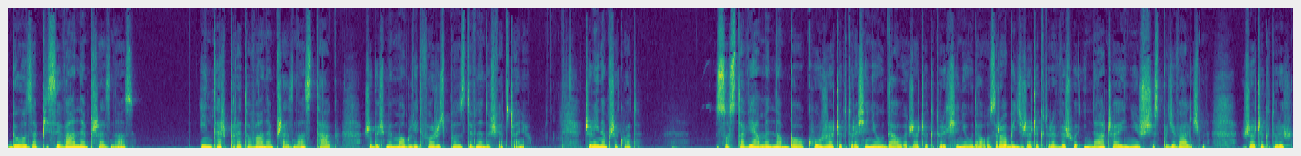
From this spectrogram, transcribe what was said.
było zapisywane przez nas interpretowane przez nas tak, żebyśmy mogli tworzyć pozytywne doświadczenia. Czyli na przykład zostawiamy na boku rzeczy, które się nie udały, rzeczy, których się nie udało zrobić, rzeczy, które wyszły inaczej niż się spodziewaliśmy, rzeczy, których,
